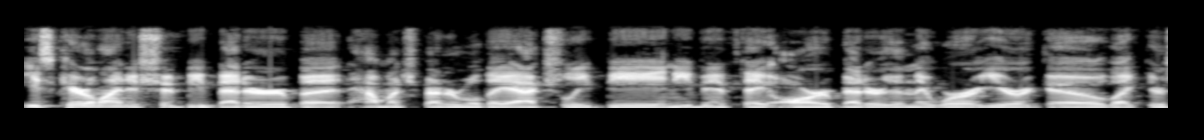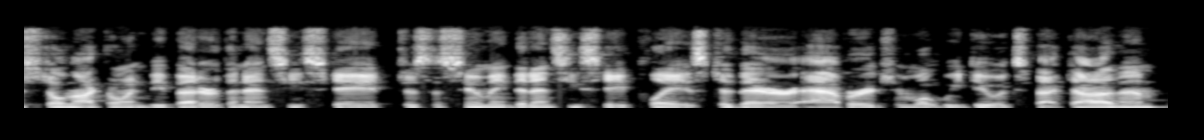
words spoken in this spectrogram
East Carolina should be better, but how much better will they actually be? And even if they are better than they were a year ago, like they're still not going to be better than NC State, just assuming that NC State plays to their average and what we do expect out of them.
